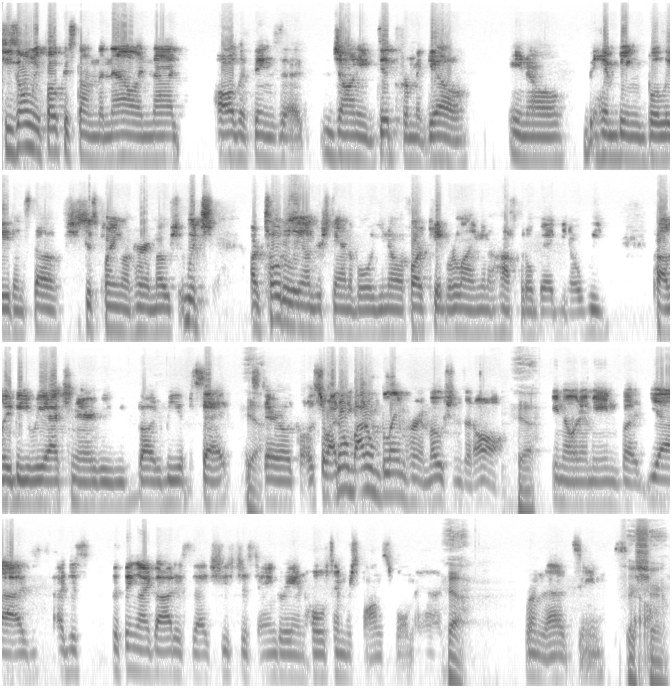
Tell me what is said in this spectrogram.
she's only focused on the now and not all the things that Johnny did for Miguel, you know, him being bullied and stuff. She's just playing on her emotion, which are totally understandable. You know, if our kid were lying in a hospital bed, you know, we'd probably be reactionary, We'd probably be upset, Yeah. hysterical. So I don't I don't blame her emotions at all. Yeah. You know what I mean? But yeah, I, I just the thing I got is that she's just angry and holds him responsible, man, Yeah. from that scene. For sure.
